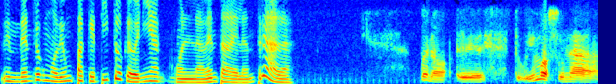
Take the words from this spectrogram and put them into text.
dentro como de un paquetito que venía con la venta de la entrada. Bueno, eh, tuvimos una,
